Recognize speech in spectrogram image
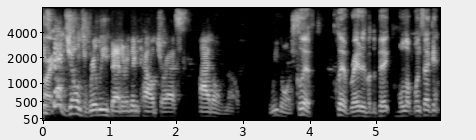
All right. Mac Jones really better than Kyle Trask? I don't know. We gonna see. Cliff, Cliff, Raiders about to pick. Hold up one second.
